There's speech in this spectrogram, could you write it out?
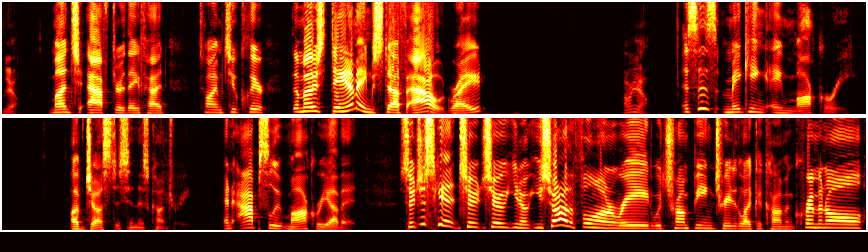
Yeah. Months after they've had time to clear the most damning stuff out, right? Oh, yeah. This is making a mockery of justice in this country, an absolute mockery of it. So just get so so you know you saw the full on raid with Trump being treated like a common criminal.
